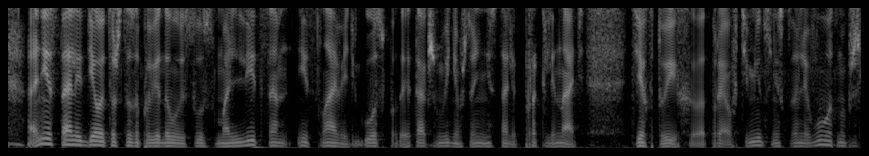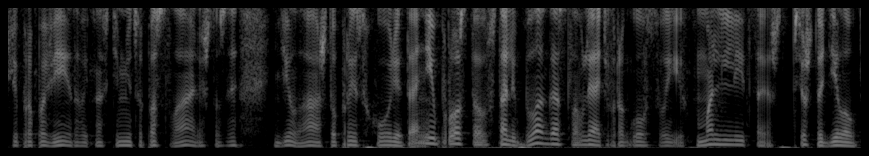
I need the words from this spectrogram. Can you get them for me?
Они стали делать то, что заповедовал Иисус, молиться и славить Господа. И также мы видим, что они не стали проклинать тех, кто их отправил в темницу, не сказали, вот, мы пришли проповедовать, нас в темницу послали, что за дела, что происходит. Они просто стали благословлять врагов своих, молиться, все, что делал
